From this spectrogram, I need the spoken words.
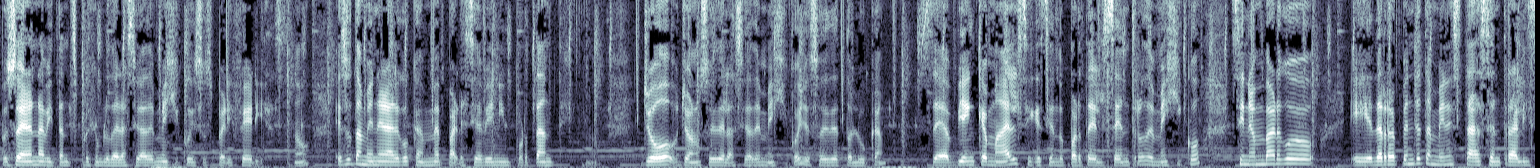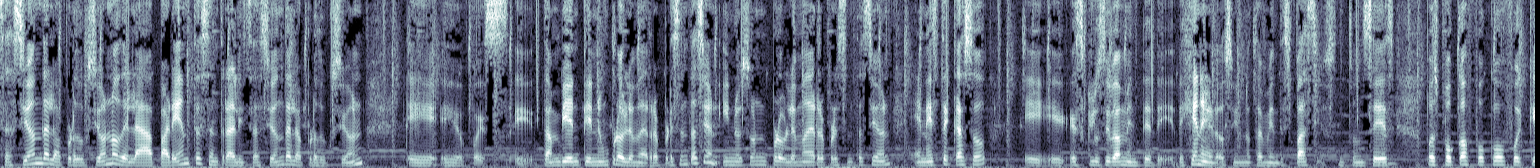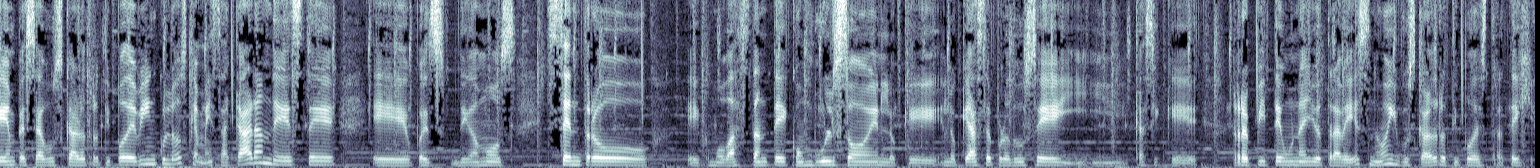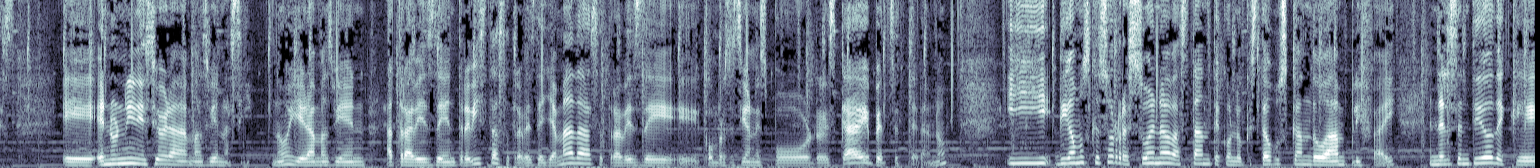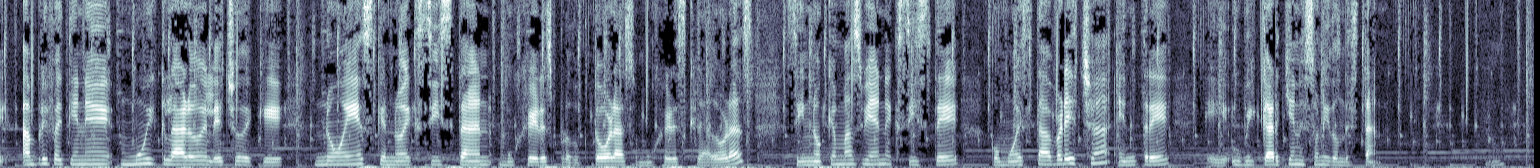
pues eran habitantes, por ejemplo, de la Ciudad de México y sus periferias, ¿no? Eso también era algo que a mí me parecía bien importante, ¿no? Yo, yo no soy de la Ciudad de México, yo soy de Toluca. Sea bien que mal, sigue siendo parte del centro de México. Sin embargo, eh, de repente también esta centralización de la producción o de la aparente centralización de la producción, eh, eh, pues también tiene un problema de representación y no es un problema de representación, en este caso, exclusivamente de, de, género, sino también de espacios. Entonces, pues poco a poco fue que empecé a buscar otro tipo de vínculos que me sacaran de este, pues digamos, centro eh, como bastante convulso en lo que en lo que hace produce y, casi que repite una y otra vez no y buscar otro tipo de estrategias. Eh, en un inicio era más bien así no y era más bien a través de entrevistas a través de llamadas a través de eh, conversaciones por Skype etcétera no y digamos que eso resuena bastante con lo que está buscando Amplify, en el sentido de que Amplify tiene muy claro el hecho de que no es que no existan mujeres productoras o mujeres creadoras, sino que más bien existe como esta brecha entre eh, ubicar quiénes son y dónde están.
